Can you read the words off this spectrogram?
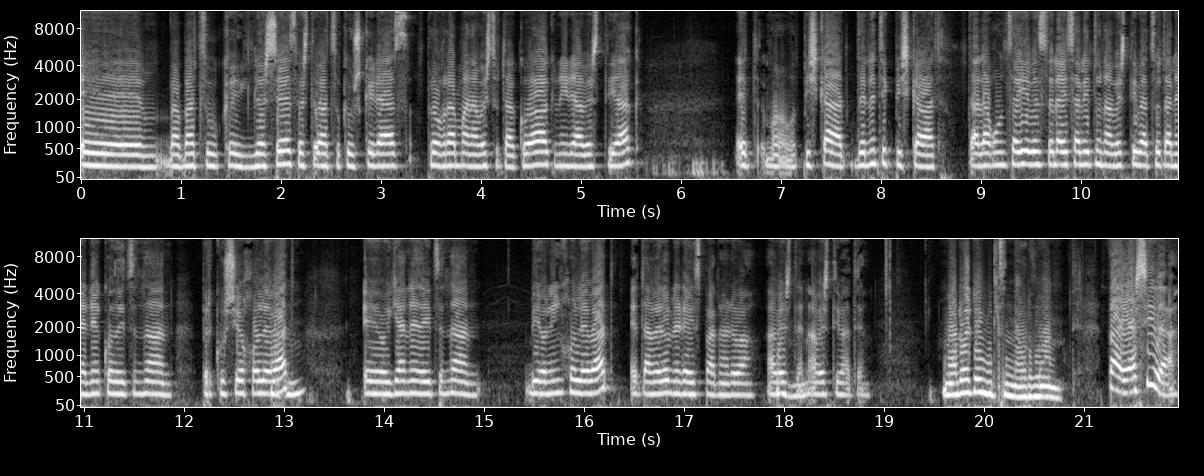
e, ba, batzuk inglesez, beste batzuk euskeraz programan abestutakoak, nire abestiak, et, bueno, pixka bat, denetik pixka bat. Eta laguntzaile bezala izan ditun abesti batzutan eneko deitzen den perkusio jole bat, e, oiane deitzen den biolin jole bat, eta gero nire izpanaroa, abesten, abesti baten. Naro ere biltzen da orduan. Bai, hasi da,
